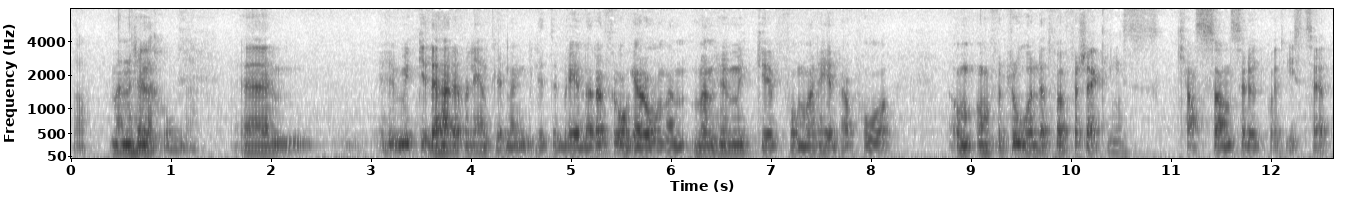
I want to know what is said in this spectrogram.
ja, Men hur, relation där. Eh, hur mycket, det här är väl egentligen en lite bredare fråga då, men, men hur mycket får man reda på om, om förtroendet för Försäkringskassan ser ut på ett visst sätt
